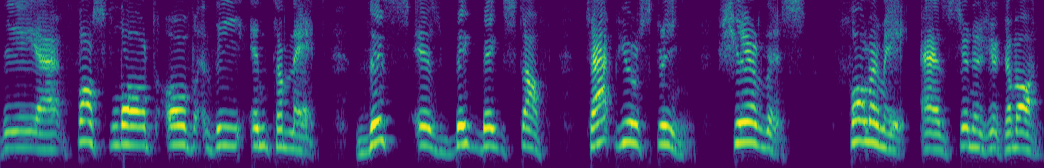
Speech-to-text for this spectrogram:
the uh, first lord of the internet. This is big, big stuff. Tap your screen, share this, follow me as soon as you come on.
